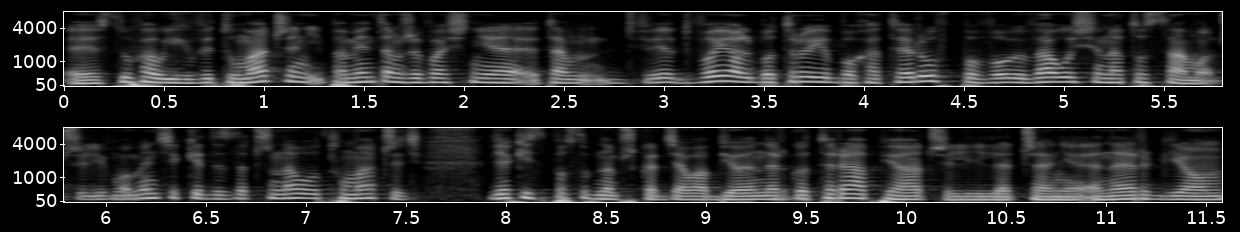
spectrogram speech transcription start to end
e, słuchał ich wytłumaczeń i pamiętam, że właśnie tam dwie, dwoje albo troje bohaterów powoływało się na to samo, czyli w momencie, kiedy zaczynało tłumaczyć, w jaki sposób na przykład działa bioenergoterapia, terapia, czyli leczenie energią.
